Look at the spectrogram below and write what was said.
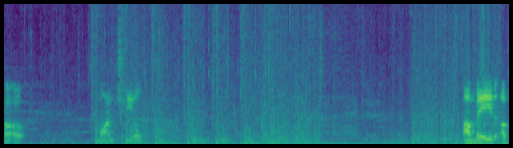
Uh-oh. Come on, shield. I made a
